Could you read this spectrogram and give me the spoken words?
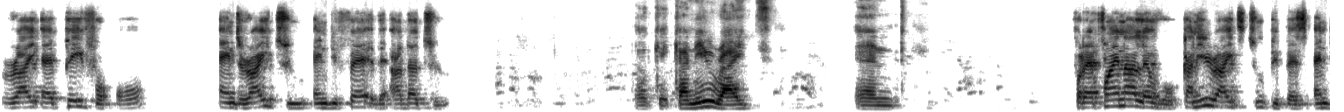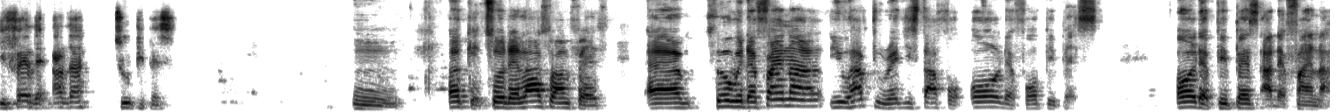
write uh, pay for all and write two and defer the other two? Okay, can you write and For the final level, can he write two papers and defer the other two papers? Hmm. Okay, so the last one first. Um, so with the final, you have to register for all the four papers. All the papers are the final,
